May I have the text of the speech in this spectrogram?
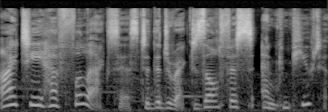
IT have full access to the director's office and computer.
